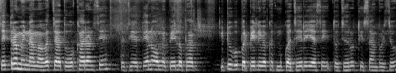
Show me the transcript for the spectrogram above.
ચૈત્ર મહિનામાં વચાતું ઓખારણ છે, તો જે તેનો અમે પહેલો ભાગ યુટ્યુબ ઉપર પહેલી વખત મૂકવા જઈ રહ્યા છીએ, તો જરૂરથી સાંભળજો,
